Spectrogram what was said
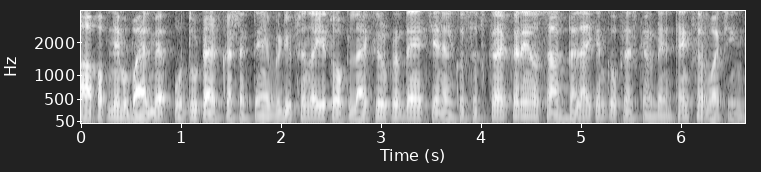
आप अपने मोबाइल में उर्दू टाइप कर सकते हैं। वीडियो पसंद आई तो आप लाइक ज़रूर कर दें चैनल को सब्सक्राइब करें और साथ बेल आइकन को प्रेस कर दें। थैंक्स फॉर वॉचिंग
